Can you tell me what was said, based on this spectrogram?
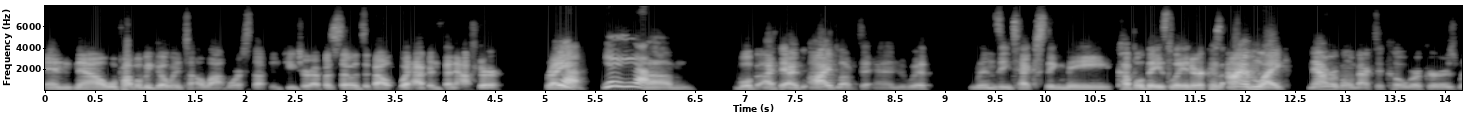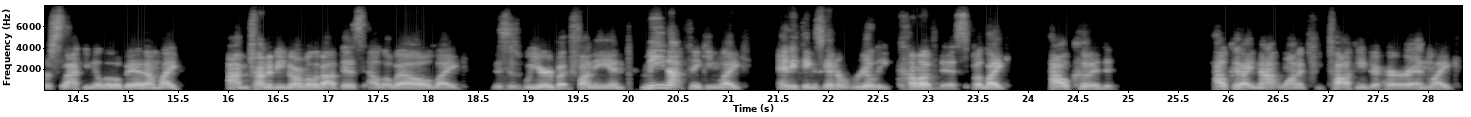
end now. We'll probably go into a lot more stuff in future episodes about what happens then after, right? Yeah, yeah, yeah. Um, well, I think I'd, I'd love to end with Lindsay texting me a couple days later because I'm like, now we're going back to coworkers. We're slacking a little bit. I'm like, I'm trying to be normal about this. LOL. Like, this is weird but funny. And me not thinking like anything's gonna really come of this, but like, how could how could I not want to keep talking to her and like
